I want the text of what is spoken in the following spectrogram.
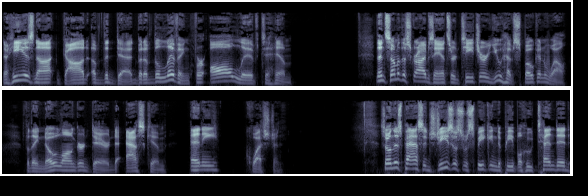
Now, he is not God of the dead, but of the living, for all live to him. Then some of the scribes answered, Teacher, you have spoken well, for they no longer dared to ask him any question. So, in this passage, Jesus was speaking to people who tended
